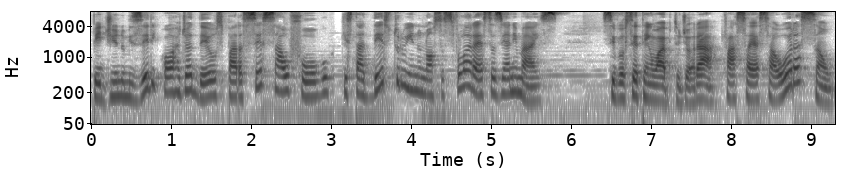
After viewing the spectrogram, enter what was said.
pedindo misericórdia a Deus para cessar o fogo que está destruindo nossas florestas e animais. Se você tem o hábito de orar, faça essa oração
